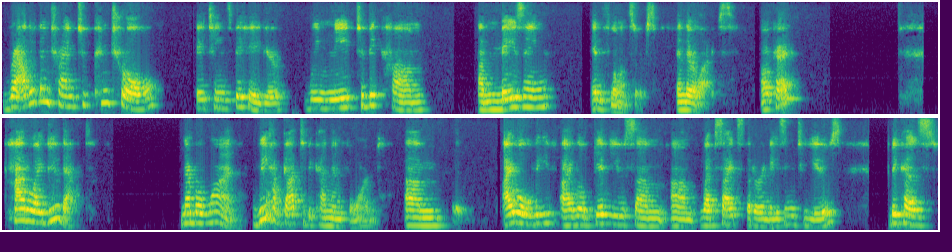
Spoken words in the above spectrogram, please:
rather than trying to control a teen's behavior, we need to become amazing influencers in their lives. Okay? How do I do that? Number one, we have got to become informed. Um, I will leave, I will give you some um, websites that are amazing to use because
